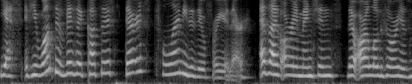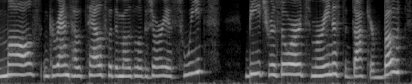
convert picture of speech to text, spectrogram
Yes, if you want to visit Qatar, there is plenty to do for you there. As I've already mentioned, there are luxurious malls, grand hotels with the most luxurious suites, beach resorts, marinas to dock your boat,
